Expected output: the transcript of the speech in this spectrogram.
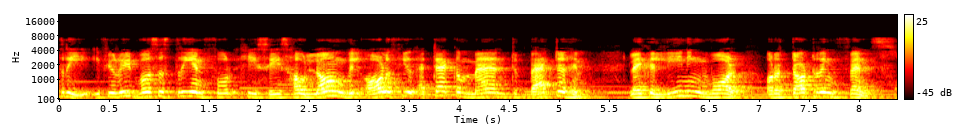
3, if you read verses 3 and 4, he says, How long will all of you attack a man to batter him like a leaning wall or a tottering fence?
